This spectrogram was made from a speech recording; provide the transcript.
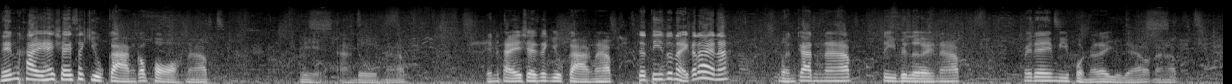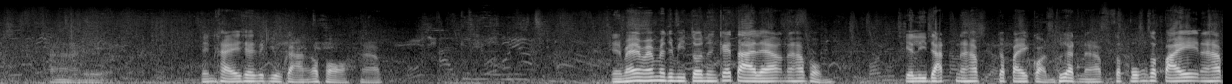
เน้นใครให้ใช้สกิลกลางก็พอนะครับนี่อะดูนะครับเน้นใครให้ใช้สกิลกลางนะครับ จะตีตัวไหนก็ได้นะ เหมือนกันนะครับ ตีไปเลยนะครับ ไม่ได้มีผลอะไรอยู่แล้วนะครับอ่านี่เน้นใครให้ใช้สกิลกลางก็พอนะครับเห็นไหมไหมมันจะมีตัวหนึ่งใกล้ตายแล้วนะครับผมเกลิดัตนะครับ จะไปก่อนเพื่อนนะครับ สปุงสไปร์นะครับ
